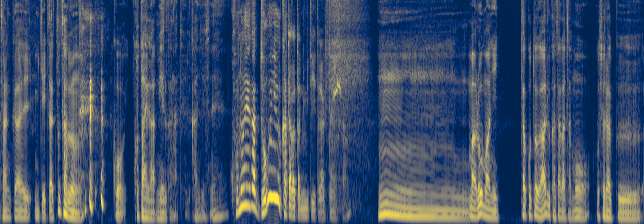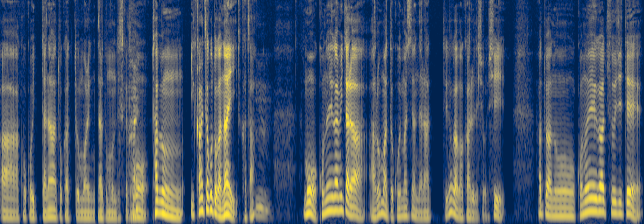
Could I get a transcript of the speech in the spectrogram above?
3回見ていただくと多分こう答えが見えるかなという感じですね。この映画どういう方々に見ていただきたいんですか？うーん。まあローマに行ったことがある方々もおそらくああここ行ったなとかって思われになると思うんですけども、多分行かれたことがない方うん。もうこの映画見たらあローマってこういう街なんだなっていうのがわかるでしょうしあとあのこの映画を通じて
